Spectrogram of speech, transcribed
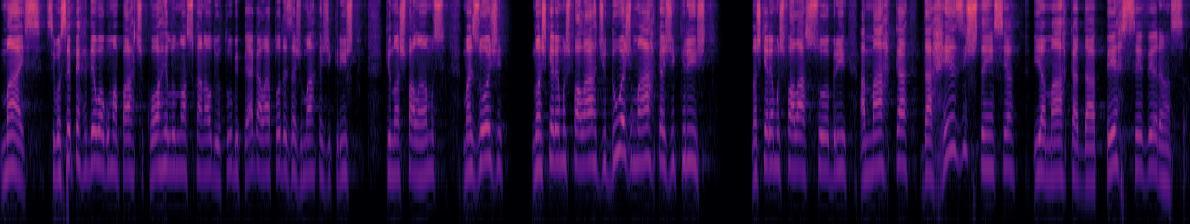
Mas, se você perdeu alguma parte, corre no nosso canal do YouTube, pega lá todas as marcas de Cristo que nós falamos. Mas hoje nós queremos falar de duas marcas de Cristo. Nós queremos falar sobre a marca da resistência e a marca da perseverança.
